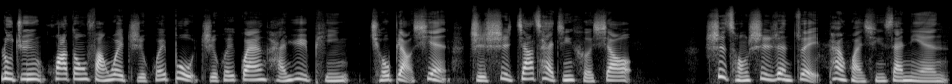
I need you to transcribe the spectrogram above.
陆军花东防卫指挥部指挥官韩玉平求表现，指示加菜金核销，侍从室认罪，判缓刑三年。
